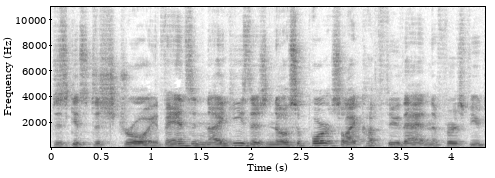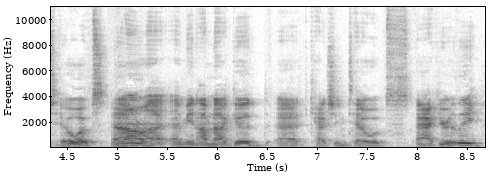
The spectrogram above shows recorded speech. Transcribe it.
just gets destroyed. Vans and Nikes, there's no support, so I cut through that in the first few tail whips. And I don't know, I mean, I'm not good at catching tail whips accurately,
